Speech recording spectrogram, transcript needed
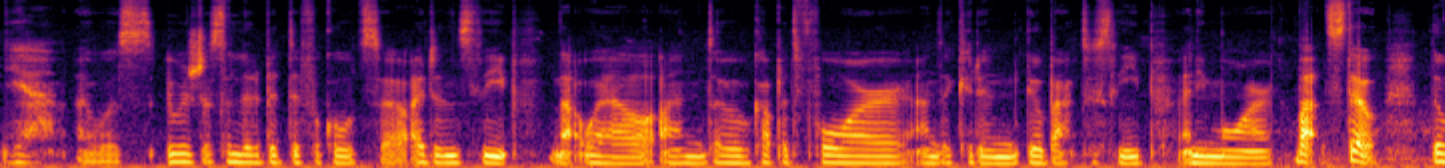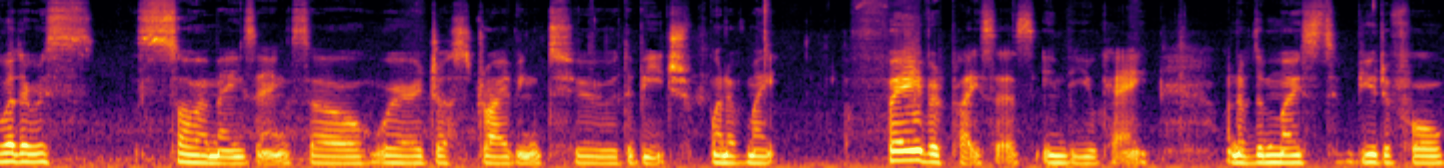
yeah, I was it was just a little bit difficult, so I didn't sleep that well and I woke up at four and I couldn't go back to sleep anymore. But still, the weather was so amazing. So we're just driving to the beach, one of my favorite places in the UK, one of the most beautiful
